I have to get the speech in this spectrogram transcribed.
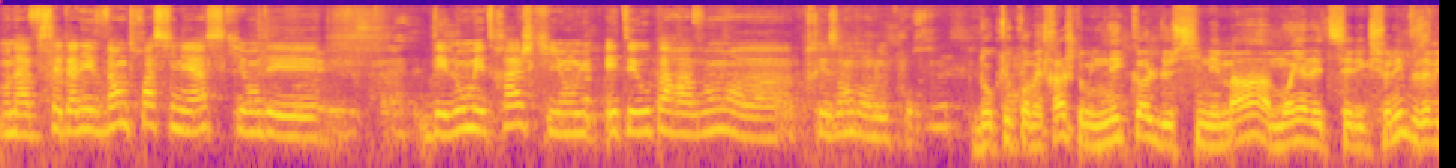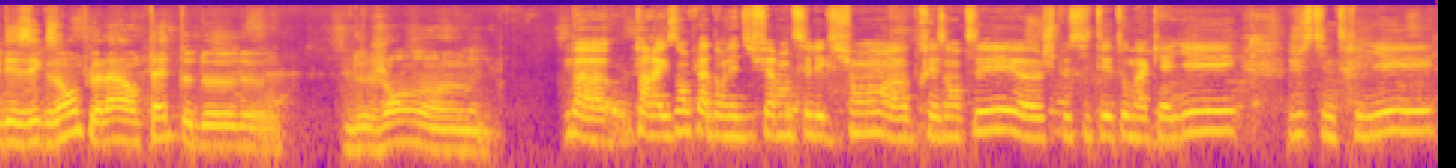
on a cette année 23 cinéastes qui ont des des longs métrages qui ont été auparavant euh, présents dans le cours. donc métrage comme une école de cinéma, un moyen d'être sélectionné. Vous avez des exemples là en tête de de, de gens euh, Bah, par exemple, là, dans les différentes sélections euh, présentées, euh, je peux citer Thomas Caillé, Justine Trier,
